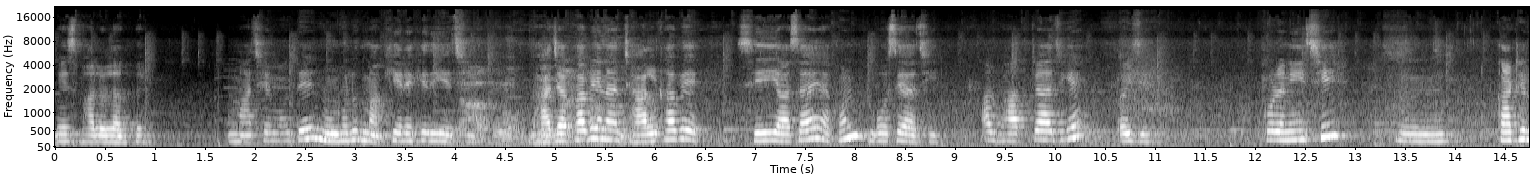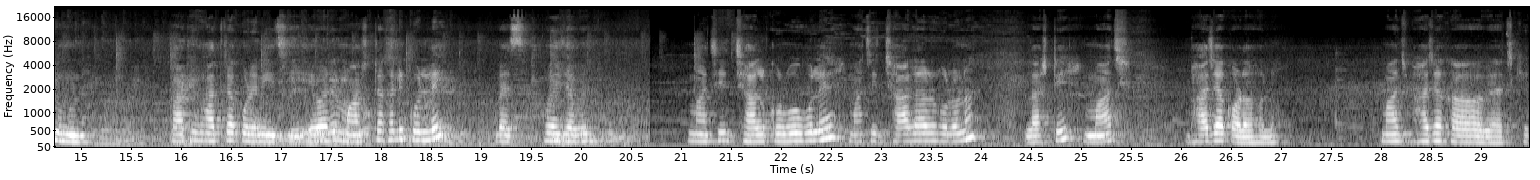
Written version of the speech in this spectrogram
বেশ ভালো লাগবে। মাছের মধ্যে নুন হলুদ মাখিয়ে রেখে দিয়েছি। ভাজা খাবে না ঝাল খাবে সেই আশায় এখন বসে আছি। আর ভাতটা আজকে ওই যে করে নিয়েছি। কাঠের উনুনে। কাঠে ভাতটা করে নিয়েছি। এবারে মাছটা খালি করলেই ব্যাস, হয়ে যাবে। মাছের ঝাল করব বলে, মাছের ঝাল আর হলো না। লাস্টে মাছ ভাজা করা হলো। মাছ ভাজা খাওয়া হবে আজকে।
